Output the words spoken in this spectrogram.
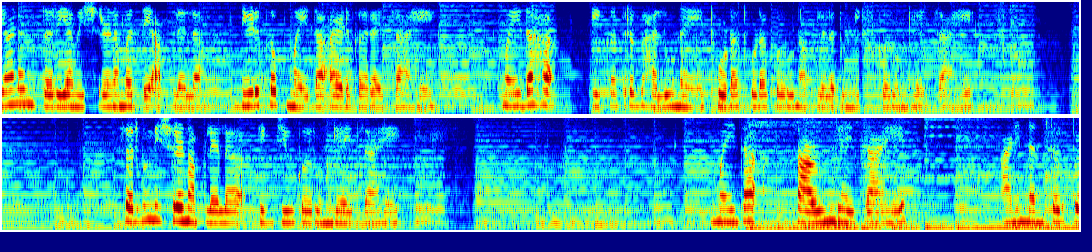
यानंतर या मिश्रणामध्ये आपल्याला दीड कप मैदा ॲड करायचा आहे. मैदा हा एकत्र घालू नये थोडा थोडा करून आपल्याला तो मिक्स करून घ्यायचा आहे. सर्व मिश्रण आपल्याला एकजीव करून घ्यायचं आहे. मैदा चाळून घ्यायचा आहे आणि नंतर तो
